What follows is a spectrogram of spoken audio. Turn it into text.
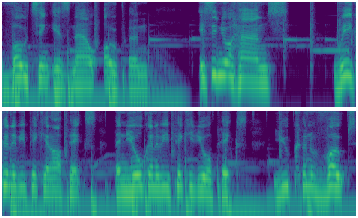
voting is now open. It's in your hands. We're going to be picking our picks, then you're going to be picking your picks. You can vote.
